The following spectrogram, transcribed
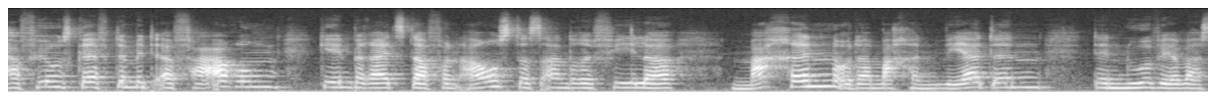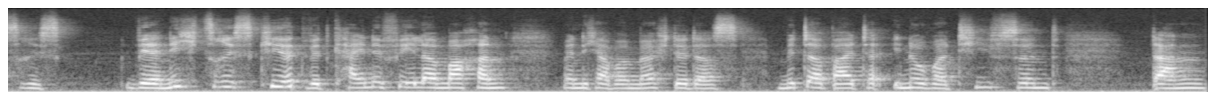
Ja, Führungskräfte mit Erfahrung gehen bereits davon aus, dass andere Fehler machen oder machen werden, denn nur wer was riskiert, Wer nichts riskiert, wird keine Fehler machen. Wenn ich aber möchte, dass Mitarbeiter innovativ sind, dann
